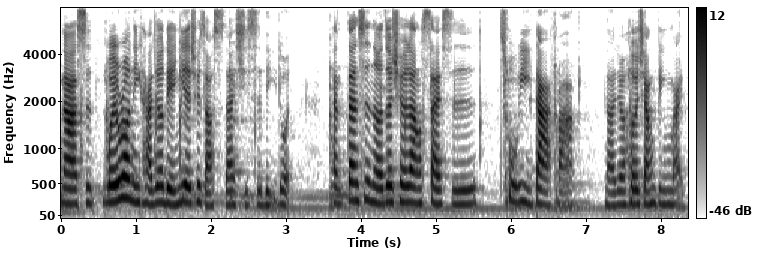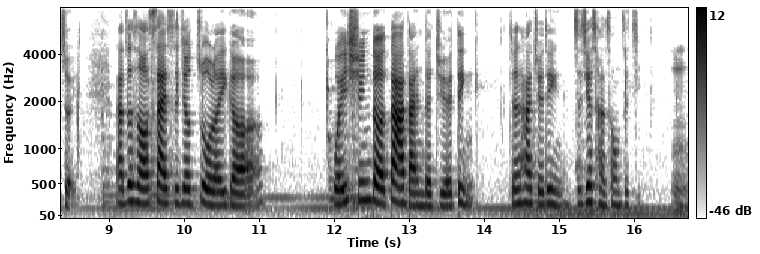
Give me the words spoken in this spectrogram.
那是维若妮卡就连夜去找史黛西斯理论，但但是呢，这却让赛斯醋意大发，然后就喝香槟买醉。那这时候赛斯就做了一个微醺的大胆的决定，就是他决定直接传送自己。嗯。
